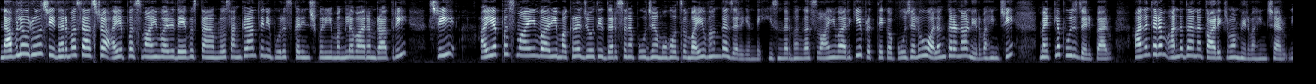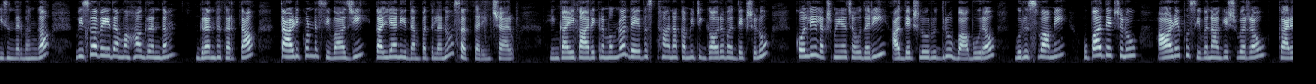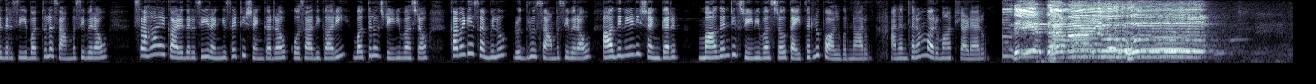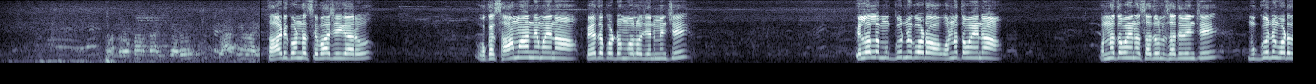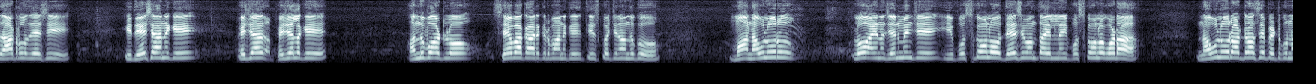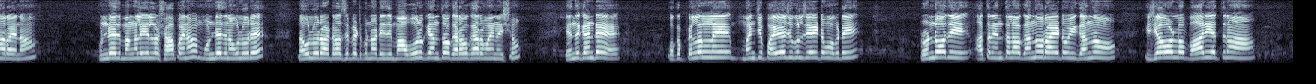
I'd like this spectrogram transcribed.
నవలూరు శ్రీ ధర్మశాస్త్ర అయ్యప్ప స్వామివారి దేవస్థానంలో సంక్రాంతిని పురస్కరించుకుని మంగళవారం రాత్రి శ్రీ అయ్యప్ప స్వామివారి మకర జ్యోతి దర్శన పూజ మహోత్సవం వైభవంగా జరిగింది. ఈ సందర్భంగా స్వామివారికి ప్రత్యేక పూజలు అలంకరణ నిర్వహించి మెట్ల పూజ జరిపారు. అనంతరం అన్నదాన కార్యక్రమం నిర్వహించారు. ఈ సందర్భంగా విశ్వవేద మహాగ్రంథం గ్రంథకర్త తాడికొండ శివాజీ కళ్యాణి దంపతులను సత్కరించారు. ఇంకా ఈ కార్యక్రమంలో దేవస్థాన కమిటీ గౌరవ అధ్యక్షులు కొల్లి లక్ష్మయ్య చౌదరి అధ్యక్షులు రుద్రు బాబురావు గురుస్వామి ఉపాధ్యక్షులు ఆడెపు శివనాగేశ్వరరావు కార్యదర్శి బత్తుల సాంబశివరావు సహాయ కార్యదర్శి రంగిశెట్టి శంకర్రావు కోశాధికారి బత్తుల శ్రీనివాసరావు కమిటీ సభ్యులు రుద్రు సాంబశివరావు ఆదినేడి శంకర్ మాగంటి శ్రీనివాసరావు తదితరులు పాల్గొన్నారు. అనంతరం వారు మాట్లాడారు. తాడికొండ శివాజీ గారు ఒక సామాన్యమైన పేద కుటుంబంలో జన్మించి పిల్లల ముగ్గురిని కూడా ఉన్నతమైన ఉన్నతమైన చదువులు చదివించి ముగ్గురిని కూడా దాటలు చేసి ఈ దేశానికి ప్రజ ప్రజలకి అందుబాటులో సేవా కార్యక్రమానికి తీసుకొచ్చినందుకు మా నవలూరులో ఆయన జన్మించి ఈ పుస్తకంలో దేశమంతా వెళ్ళిన ఈ పుస్తకంలో కూడా నవలూరు అడ్రస్సే పెట్టుకున్నారు ఆయన. ఉండేది మంగళగిరిలో షాప్ అయినా ఉండేది నవలూరే నవలూరు అడ్రస్ పెట్టుకున్నాడు. ఇది మా ఊరికి ఎంతో గర్వకారమైన విషయం. ఎందుకంటే ఒక పిల్లల్ని మంచి ప్రయోజకులు చేయటం ఒకటి. రెండోది అతను ఇంతలో గంధం రాయటం. ఈ గంధం విజయవాడలో భారీ ఎత్తున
